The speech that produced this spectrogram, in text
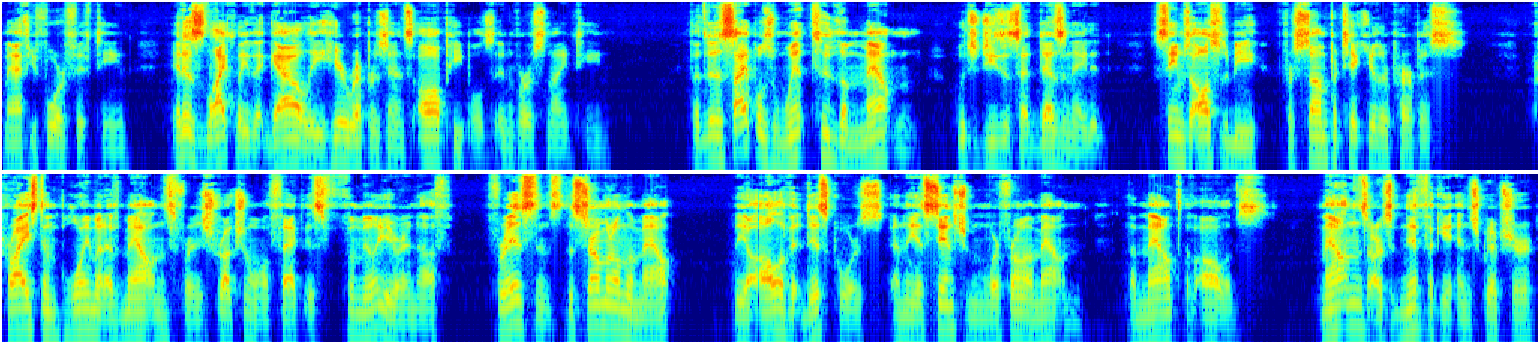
Matthew 4:15, it is likely that Galilee here represents all peoples in verse 19. That the disciples went to the mountain which Jesus had designated seems also to be for some particular purpose. Christ's employment of mountains for instructional effect is familiar enough. For instance, the Sermon on the Mount, the Olivet Discourse, and the Ascension were from a mountain, the Mount of Olives. Mountains are significant in Scripture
